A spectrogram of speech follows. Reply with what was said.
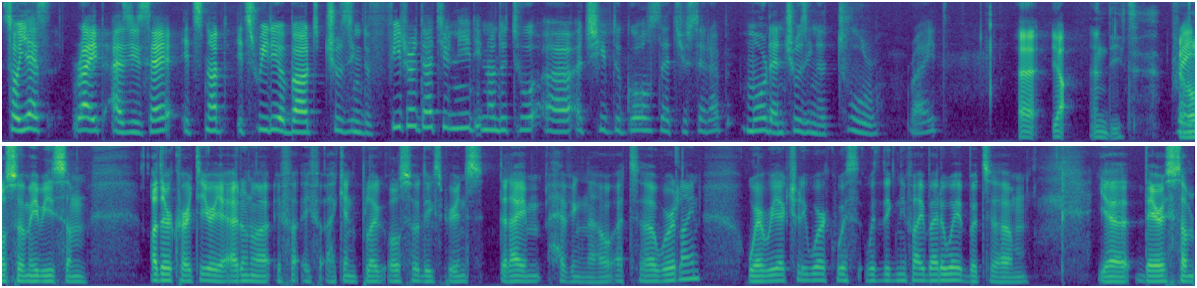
So, yes, right, as you say, it's not, it's really about choosing the feature that you need in order to uh, achieve the goals that you set up more than choosing a tool, right? Uh, yeah, indeed. Great. And also maybe some other criteria. I don't know if if I can plug also the experience that I'm having now at uh, Worldline, where we actually work with with Dignify, by the way. But um, yeah, there's some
